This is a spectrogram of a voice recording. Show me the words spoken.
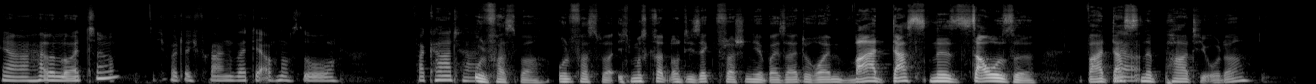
Ja, hallo Leute. Ich wollte euch fragen, seid ihr auch noch so verkatert? Unfassbar, unfassbar. Ich muss gerade noch die Sektflaschen hier beiseite räumen. War das eine Sause? War das Ja. eine Party, oder?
